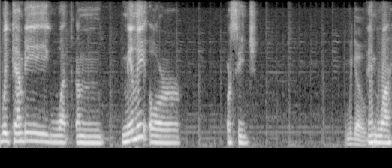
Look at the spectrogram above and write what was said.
we can be what um melee or or siege We go. and why?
